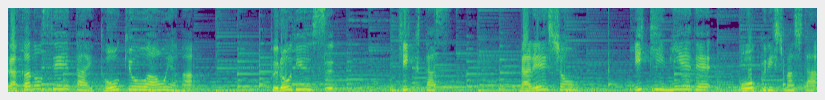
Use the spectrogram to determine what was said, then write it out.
中野生態東京青山プロデュースキクタスナレーション生きみえでお送りしました。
